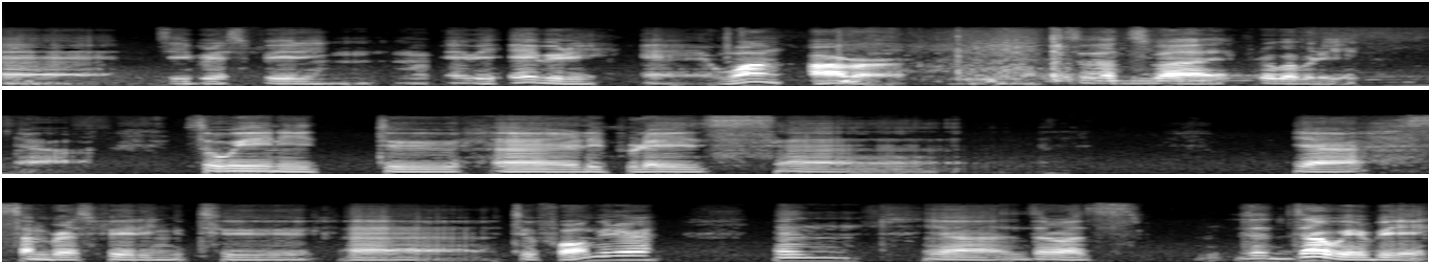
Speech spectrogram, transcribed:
uh, the breastfeeding every every uh, one hour. So that's why probably yeah. So we need to uh, replace uh, yeah some breastfeeding to uh, to formula and yeah that was that, that will be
